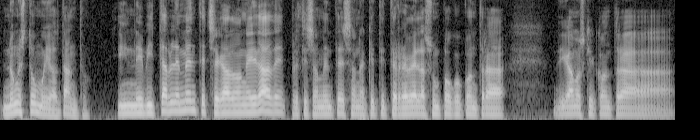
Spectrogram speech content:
non estou moi ao tanto. Inevitablemente, chegado a unha idade, precisamente esa na que ti te revelas un pouco contra, digamos que contra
